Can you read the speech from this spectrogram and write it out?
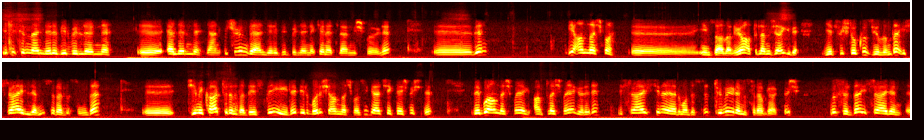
İkisinin elleri birbirlerine e, ellerinde yani üçünün de elleri birbirlerine kenetlenmiş böyle E, ve bir anlaşma e, imzalanıyor. Hatırlanacağı gibi 79 yılında İsrail ile Mısır arasında e, Jimmy Carter'ın da desteğiyle bir barış anlaşması gerçekleşmişti. Ve bu anlaşmaya, antlaşmaya göre de İsrail Sinay Yarımadası'nı tümüyle Mısır'a bırakmış. Mısır'da İsrail'in e,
